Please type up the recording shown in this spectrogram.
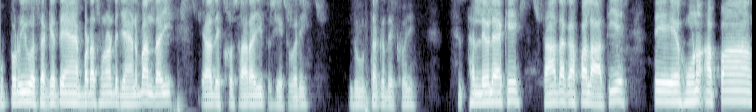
ਉੱਪਰ ਵੀ ਹੋ ਸਕੇ ਤੇ ਐ ਬੜਾ ਸੋਹਣਾ ਡਿਜ਼ਾਈਨ ਬਣਦਾ ਜੀ। ਤੇ ਆਹ ਦੇਖੋ ਸਾਰਾ ਜੀ ਤੁਸੀਂ ਇੱਕ ਵਾਰੀ ਦੂਰ ਤੱਕ ਦੇਖੋ ਜੀ। ਥੱਲੇ ਲੈ ਕੇ ਤਾਂ ਤੱਕ ਆਪਾਂ ਲਾਤੀ ਹੈ ਤੇ ਹੁਣ ਆਪਾਂ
